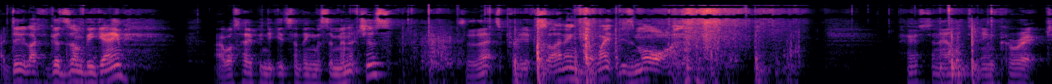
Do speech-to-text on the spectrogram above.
I do like a good zombie game. I was hoping to get something with some miniatures. So that's pretty exciting. But wait, there's more. Personality incorrect.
